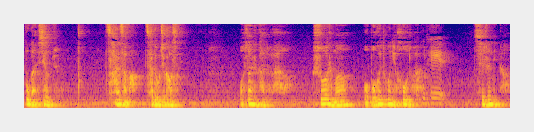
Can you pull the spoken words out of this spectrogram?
不感兴趣。猜猜嘛，猜对我就告诉你。我算是看出来了。说什么？我不会拖你后腿。其实你啊，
